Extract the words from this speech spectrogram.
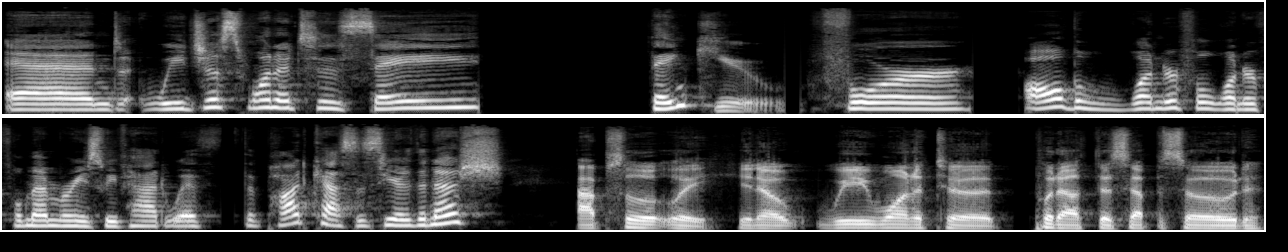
And we just wanted to say thank you for all the wonderful, wonderful memories we've had with the podcast this year. Dinesh? Absolutely. You know, we wanted to put out this episode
